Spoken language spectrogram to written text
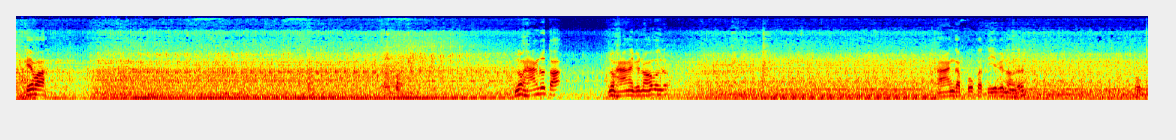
โอเคป่ะยกหางดูต่อยกหางให้พี่น้องเบิ่งดูหางกับปกติพี่น้องเด้อโอเค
